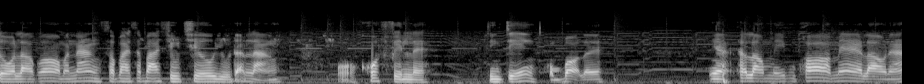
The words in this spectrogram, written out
ตัวเราก็มานั่งสบายๆชิลๆอยู่ด้านหลัง โอ้โคตรฟินเลย จริงๆ ผมบอกเลย เนี่ยถ้าเรามีพ่อแม่เรานะ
